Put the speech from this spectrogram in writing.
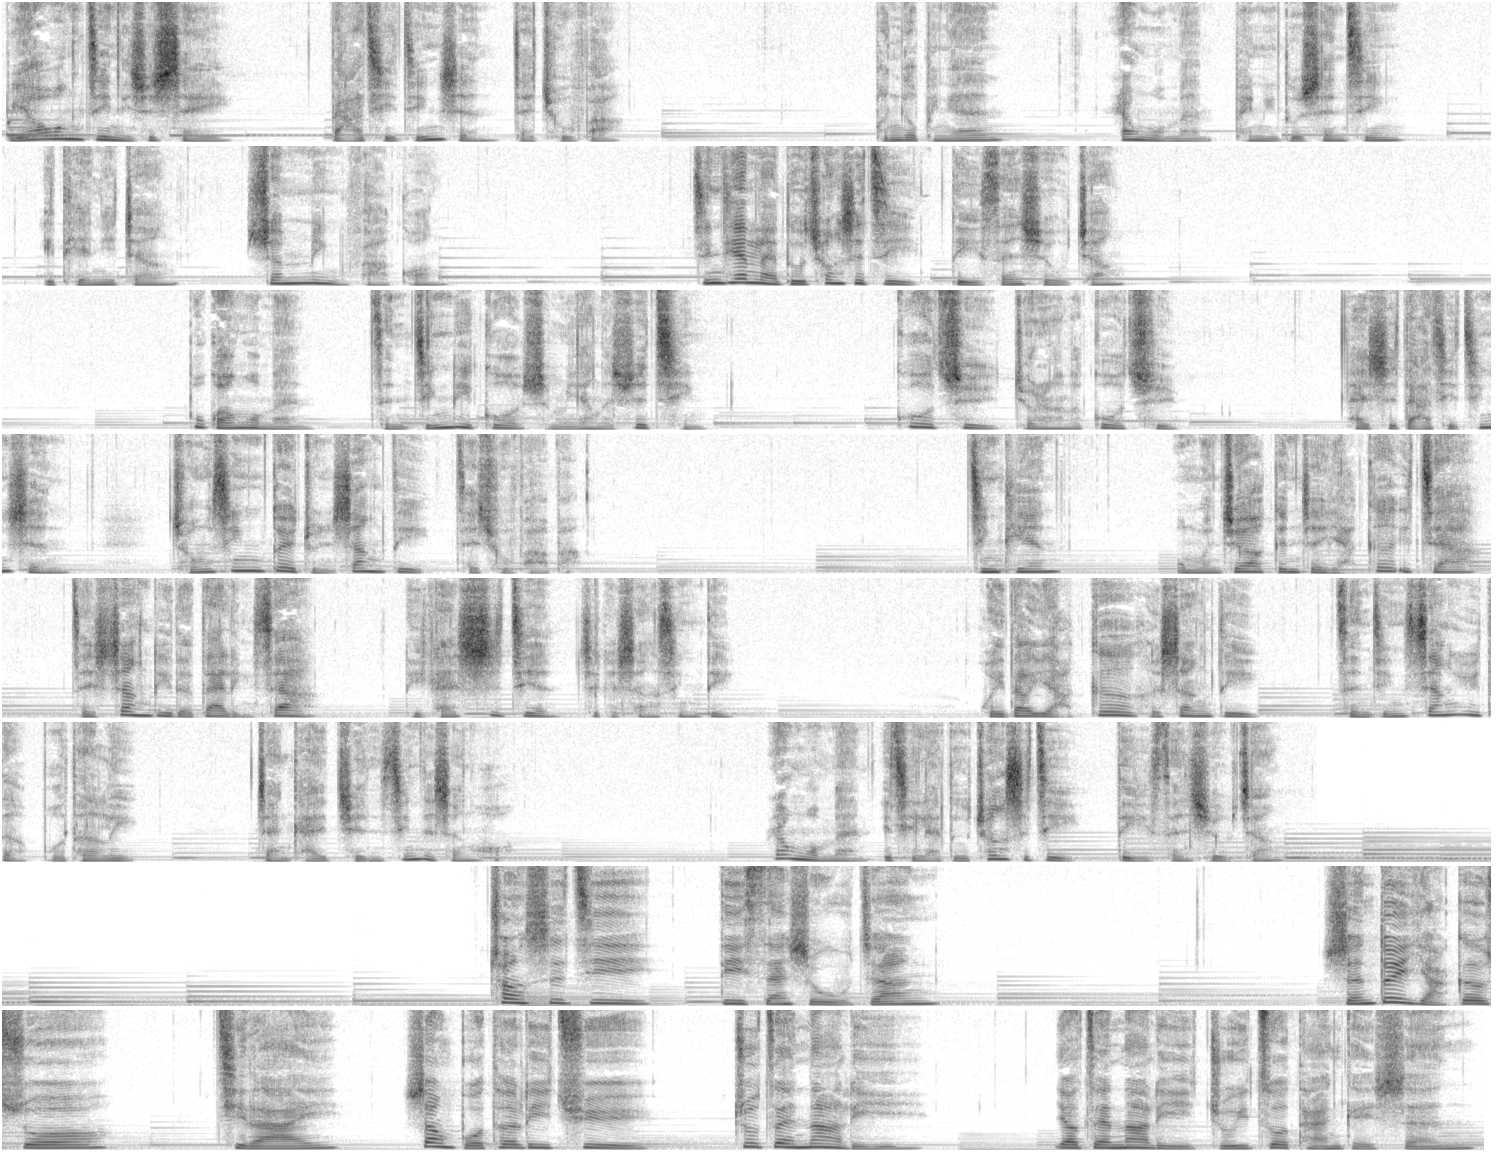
不要忘记你是谁，打起精神再出发。朋友平安，让我们陪你读圣经，一天一章，生命发光。今天来读创世纪第三十五章。不管我们曾经历过什么样的事情，过去就让它过去，还是打起精神，重新对准上帝再出发吧。今天我们就要跟着雅各一家。在上帝的带领下，离开世界这个伤心地，回到雅各和上帝曾经相遇的伯特利，展开全新的生活。让我们一起来读创世纪第三十五章。创世纪第三十五章，神对雅各说：“起来，上伯特利去，住在那里，要在那里筑一座坛给神。”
